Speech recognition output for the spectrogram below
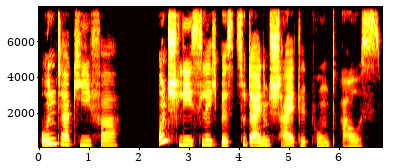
Unterkiefer und schließlich bis zu deinem Scheitelpunkt aus.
